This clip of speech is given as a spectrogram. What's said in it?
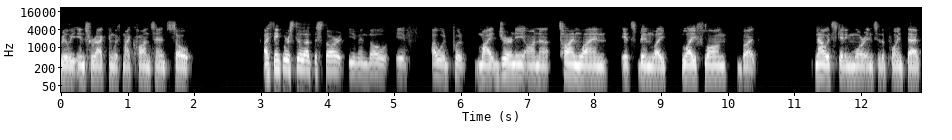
really interacting with my content. So i think we're still at the start even though if i would put my journey on a timeline it's been like lifelong but now it's getting more into the point that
